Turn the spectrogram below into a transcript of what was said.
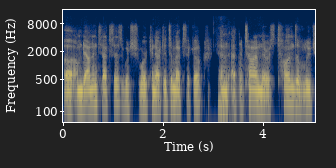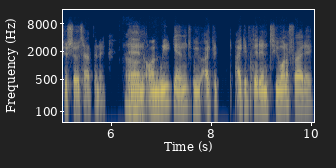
Uh, I'm down in Texas, which we're connected to Mexico, yeah. and at the time there was tons of lucha shows happening. Oh. And on weekends, we I could I could fit in two on a Friday,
